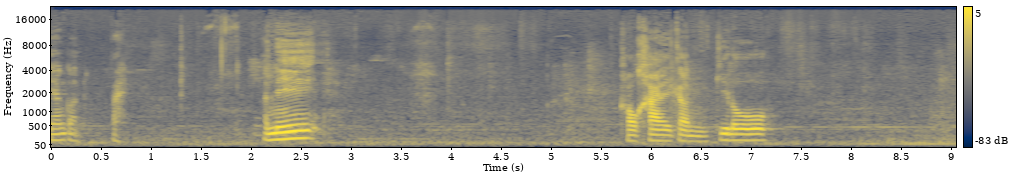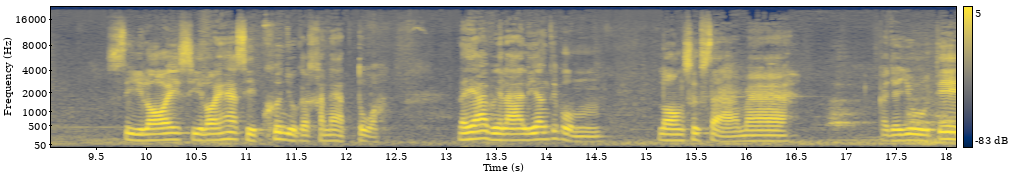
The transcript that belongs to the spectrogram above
ย่างก่อนไป อันนี้เขาขายกันกิโล 400 450 ขึ้นอยู่กับขนาดตัว ระยะเวลาเลี้ยงที่ผมลองศึกษามา ก็จะอยู่ที่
